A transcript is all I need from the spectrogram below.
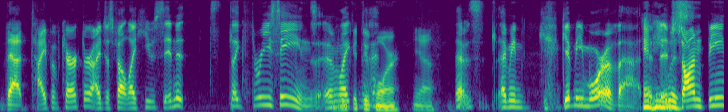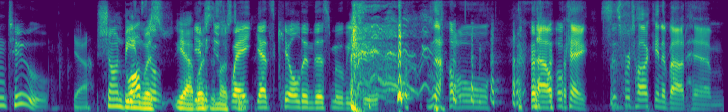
that type of character. I just felt like he was in it like three scenes. And I'm we like, could do "Eh, more. Yeah, That was, I mean, g- give me more of that. And And, he and was- Sean Bean too. yeah. Sean Bean also, was yeah in was the his most way gets killed in this movie too. no. now, okay, since we're talking about him,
